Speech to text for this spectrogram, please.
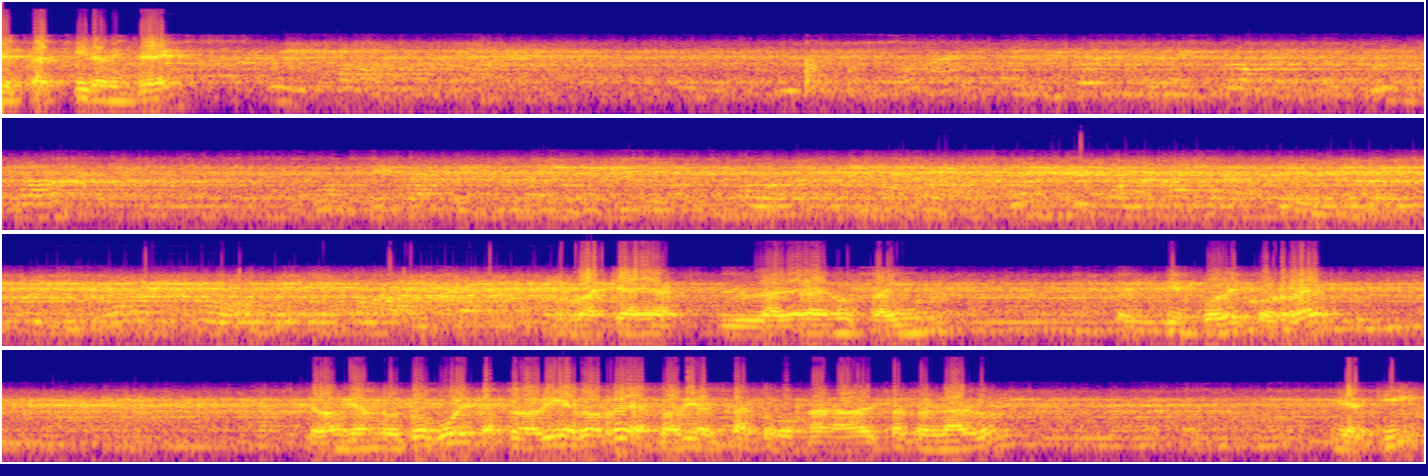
Esta Kieran James. Va que haya la gran Usain el tiempo de correr. Le van quedando dos vueltas todavía, dos ruedas, todavía el salto, con, el salto en largo. Y aquí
